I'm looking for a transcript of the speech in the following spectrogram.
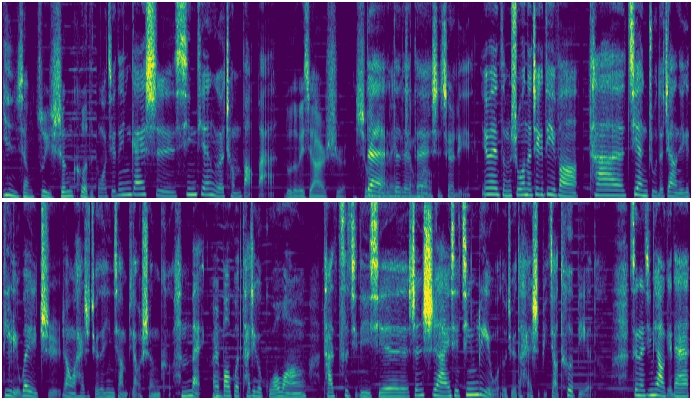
印象最深刻的我觉得应该是新天鹅城堡吧。路德维希二世修的对对对那个城堡，对，是这里。因为怎么说呢，这个地方它建筑的这样的一个地理位置，让我还是觉得印象比较深刻，很美。而且包括他这个国王他自己的一些身世啊、一些经历，我都觉得还是比较特别的。所以呢，今天要给大家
